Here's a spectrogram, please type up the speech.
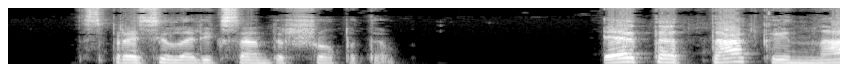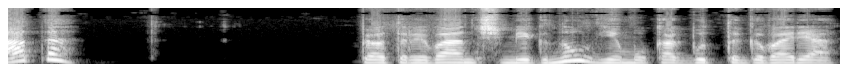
— спросил Александр шепотом. — Это так и надо? Петр Иванович мигнул ему, как будто говоря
